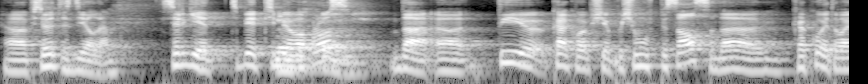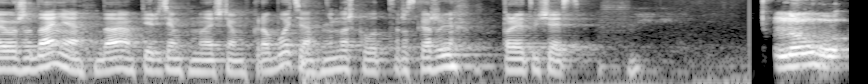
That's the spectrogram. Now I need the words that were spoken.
все это сделаем. Сергей, теперь к тебе ну, вопрос. Да, э, ты как вообще, почему вписался, да, какое твое ожидание, да, перед тем, как мы начнем к работе? Немножко вот расскажи про эту часть. Ну,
